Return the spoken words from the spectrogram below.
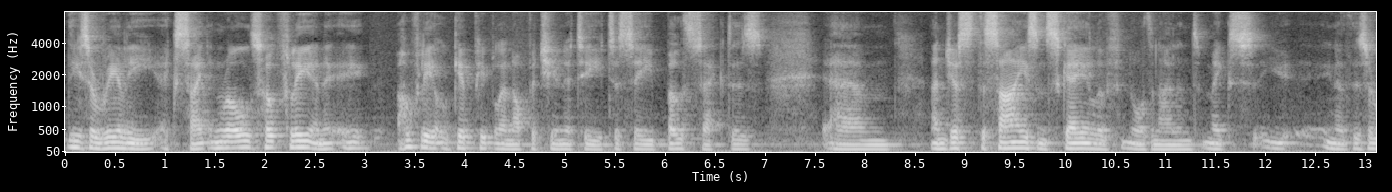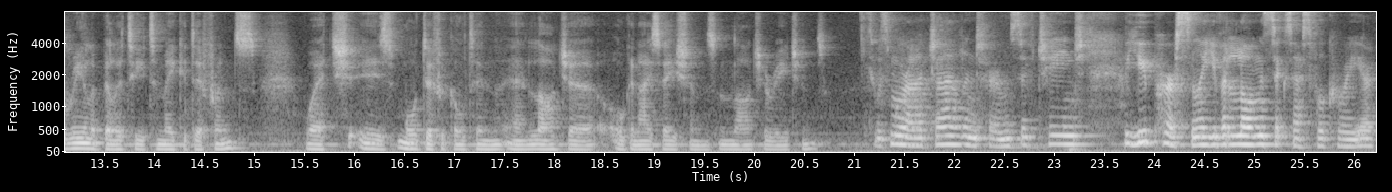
these are really exciting roles, hopefully, and it, it, hopefully it'll give people an opportunity to see both sectors. Um, and just the size and scale of Northern Ireland makes you, you know there's a real ability to make a difference which is more difficult in, in larger organizations and larger regions. So it's more agile in terms of change. You personally you've had a long and successful career.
